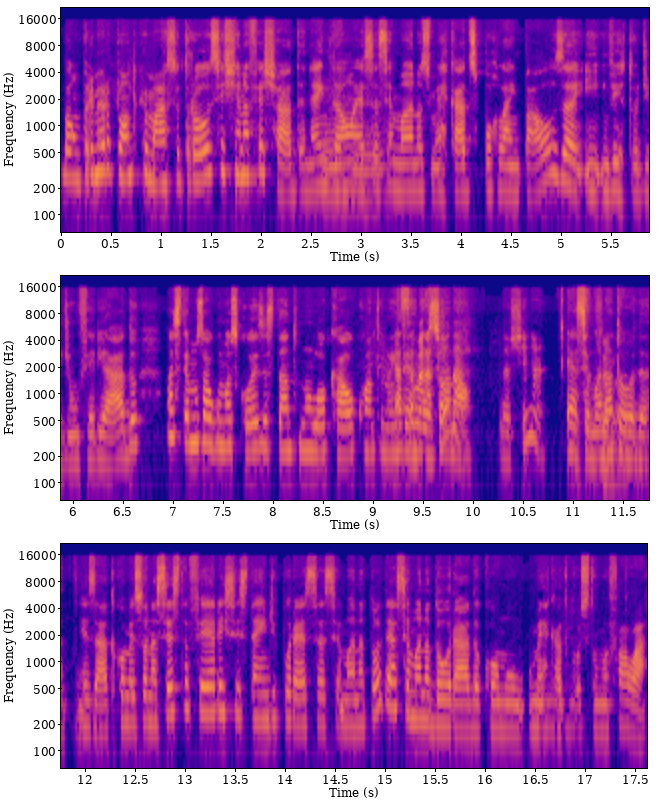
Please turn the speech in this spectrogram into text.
Bom, o primeiro ponto que o Márcio trouxe, China fechada, né? Então, uhum. essa semana os mercados por lá em pausa, em, em, virtude de um feriado, mas temos algumas coisas tanto no local quanto no é internacional. A semana toda? Na China? É a semana, semana, toda, exato. Começou na sexta-feira e se estende por essa semana toda. É a semana dourada, como o mercado uhum. costuma falar.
